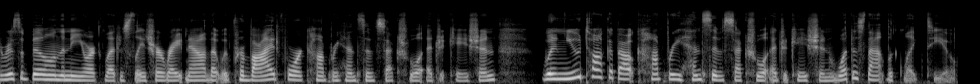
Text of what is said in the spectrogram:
There is a bill in the New York legislature right now that would provide for comprehensive sexual education. When you talk about comprehensive sexual education, what does that look like to you?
